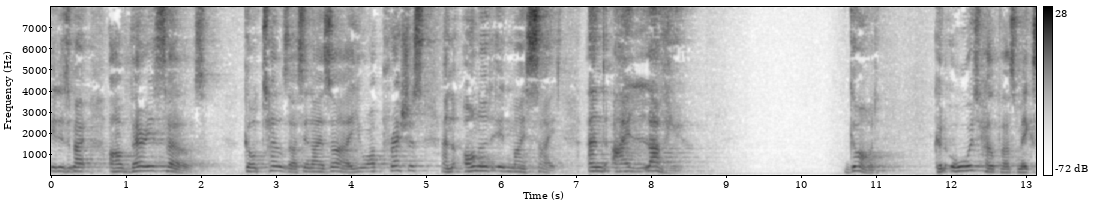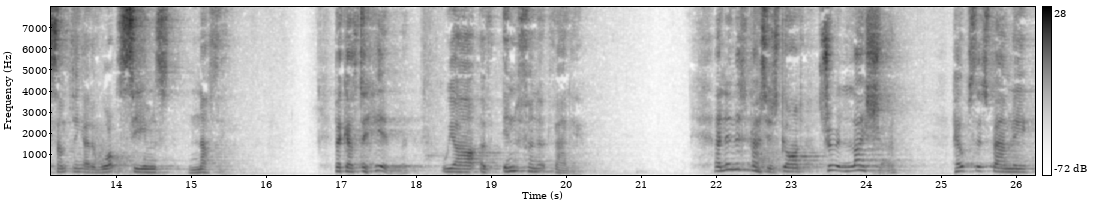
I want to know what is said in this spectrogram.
it is about our very selves. God tells us in Isaiah, You are precious and honored in my sight, and I love you. God can always help us make something out of what seems nothing. Because to Him, we are of infinite value. And in this passage, God, through Elisha, helps this family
